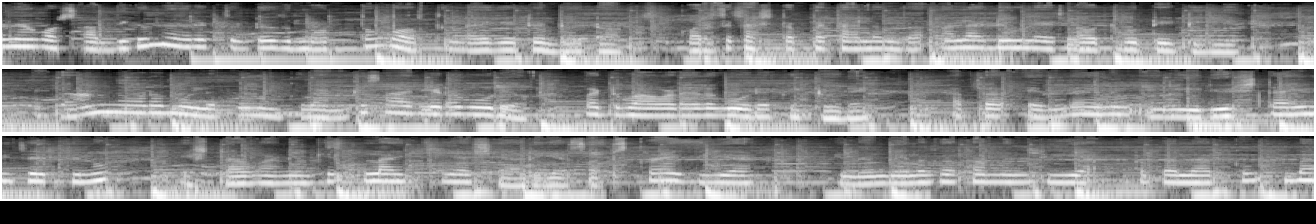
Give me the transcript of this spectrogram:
അപ്പോൾ ഞാൻ കുറച്ച് അധികം നേരം എടുത്തിട്ട് ഇത് മൊത്തം പുറത്തുണ്ടാക്കിയിട്ടുണ്ട് കേട്ടോ. കുറച്ച് കഷ്ടപ്പെട്ടാലും എന്താ നല്ല അടിപൊളിയായിട്ടുള്ള അവിടെ കിട്ടിയില്ലേ ഇതാണ് നമ്മുടെ മുല്ലപ്പൂ നമുക്ക് വേണമെങ്കിൽ സാരിയുടെ കൂടെയോ പട്ടുപാവാടയുടെ കൂടെയോ കിട്ടൂടെ അപ്പോൾ എന്തായാലും ഈ വീഡിയോ ഇഷ്ടമായി വിചാരിക്കുന്നു. ഇഷ്ടമാണെങ്കിൽ ലൈക്ക് ചെയ്യുക ഷെയർ ചെയ്യുക സബ്സ്ക്രൈബ് ചെയ്യുക. പിന്നെ എന്തെങ്കിലുമൊക്കെ കമന്റ് ചെയ്യുക. അപ്പോൾ എല്ലാവർക്കും ബൈ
